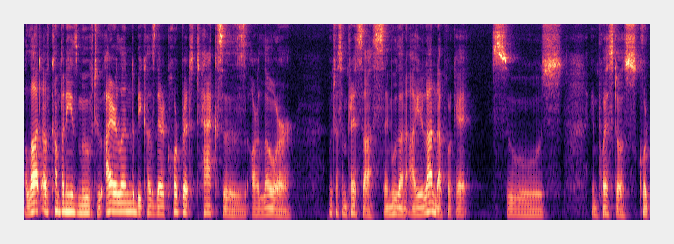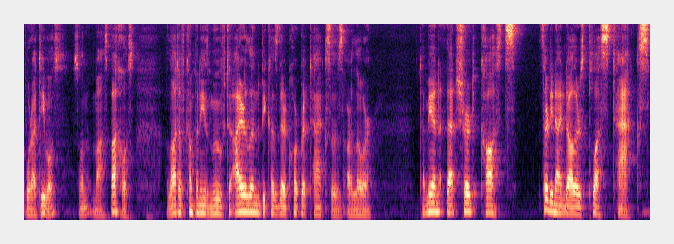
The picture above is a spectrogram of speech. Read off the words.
A lot of companies move to Ireland because their corporate taxes are lower. Muchas empresas se mudan a Irlanda porque sus impuestos corporativos son más bajos. A lot of companies move to Ireland because their corporate taxes are lower. También that shirt costs $39 plus tax.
